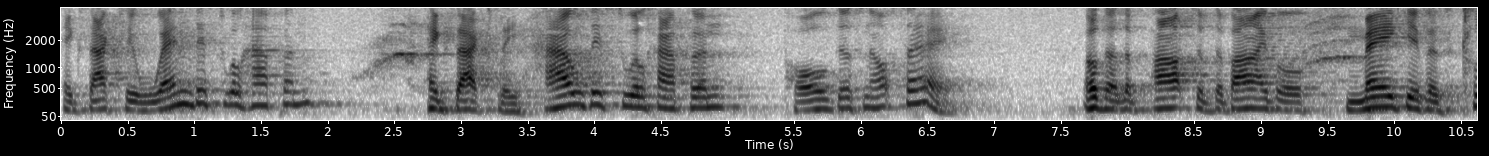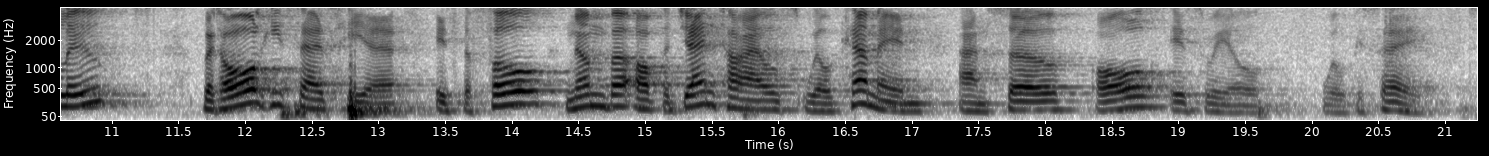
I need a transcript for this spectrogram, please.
Exactly when this will happen, exactly how this will happen, Paul does not say. Other parts of the Bible may give us clues, but all he says here is the full number of the Gentiles will come in, and so all Israel will be saved.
